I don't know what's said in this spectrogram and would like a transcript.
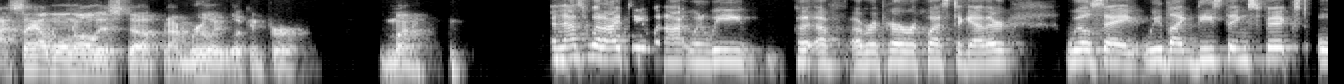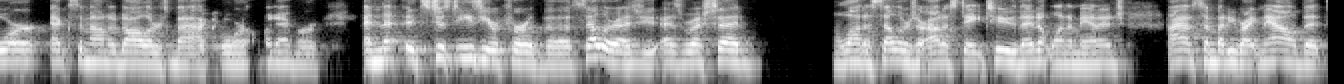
I say I want all this stuff, but I'm really looking for money. And that's what I do when I when we put a, a repair request together. We'll say we'd like these things fixed or X amount of dollars back or whatever, and that, it's just easier for the seller, as you as Rush said a lot of sellers are out of state too. They don't want to manage. I have somebody right now that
